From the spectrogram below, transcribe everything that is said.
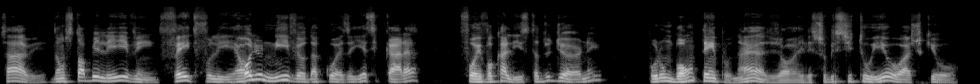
sabe? Don't Stop Believing, Faithfully, é, olha o nível da coisa. E esse cara foi vocalista do Journey por um bom tempo, né? Ele substituiu, acho que o,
